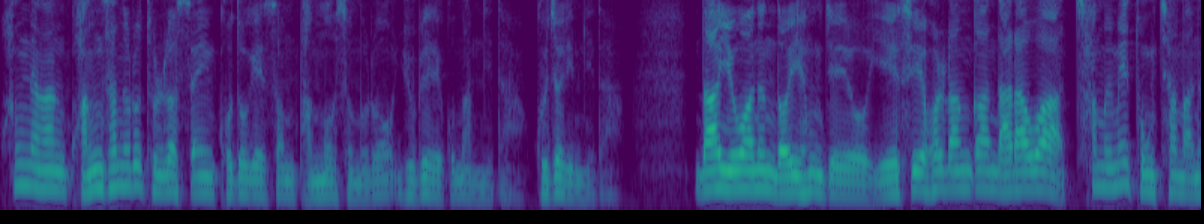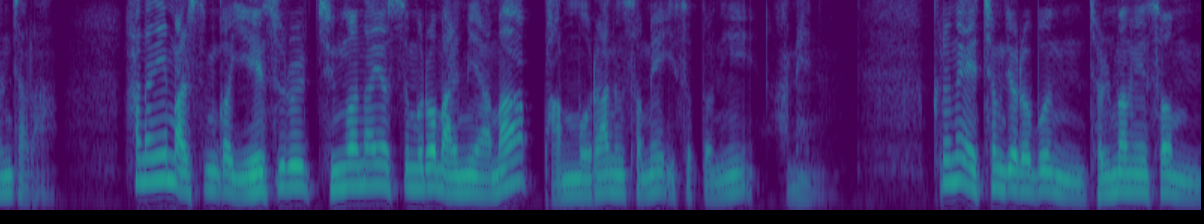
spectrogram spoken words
황량한 광산으로 둘러싸인 고독의 섬 반모섬으로 유배되고 맙니다. 9절입니다. 나 요한은 너희 형제요 예수의 환란과 나라와 참음에 동참하는 자라. 하나님의 말씀과 예수를 증언하였으므로 말미암아 반모라는 섬에 있었더니 아멘. 그러나 애청자 여러분, 절망의 섬,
